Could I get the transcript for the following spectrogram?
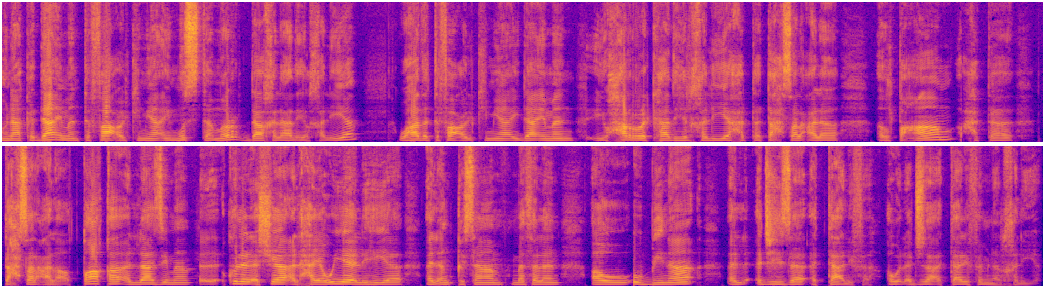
هناك دائما تفاعل كيميائي مستمر داخل هذه الخلية وهذا التفاعل الكيميائي دائما يحرك هذه الخلية حتى تحصل على الطعام حتى تحصل على الطاقة اللازمة كل الأشياء الحيوية اللي هي الانقسام مثلا أو بناء الأجهزة التالفة أو الأجزاء التالفة من الخلية.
